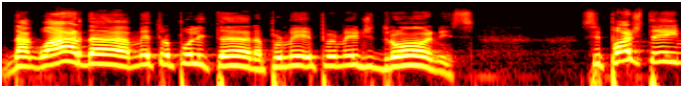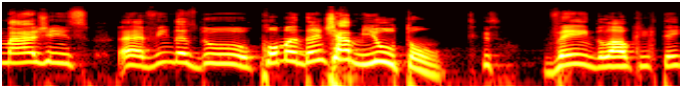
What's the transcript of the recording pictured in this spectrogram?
da guarda metropolitana por meio, por meio de drones, se pode ter imagens é, vindas do comandante Hamilton, vendo lá o que, que tem.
